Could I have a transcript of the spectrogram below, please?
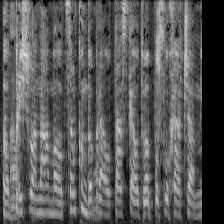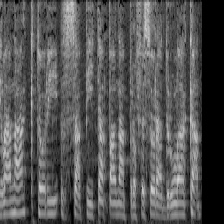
Prišla nám celkom dobrá otázka od poslucháča Milana, ktorý sa pýta pána profesora Druláka.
